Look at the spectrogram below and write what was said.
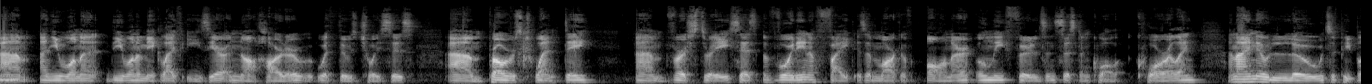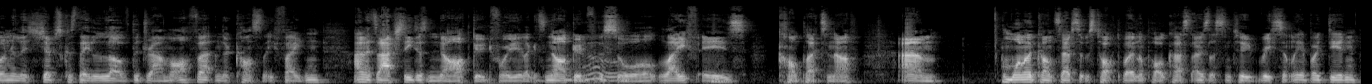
um, and you want to you want to make life easier and not harder with those choices. Um, Proverbs twenty. Um, verse 3 says, Avoiding a fight is a mark of honour. Only fools insist on qual- quarrelling. And I know loads of people in relationships because they love the drama of it and they're constantly fighting. And it's actually just not good for you. Like, it's not good for the soul. Life is complex enough. Um, and one of the concepts that was talked about in a podcast I was listening to recently about dating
